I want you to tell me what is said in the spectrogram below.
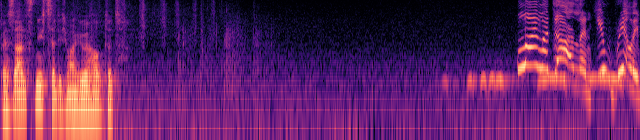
Besser als nichts, hätte ich mal behauptet. Lila, darling, you really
